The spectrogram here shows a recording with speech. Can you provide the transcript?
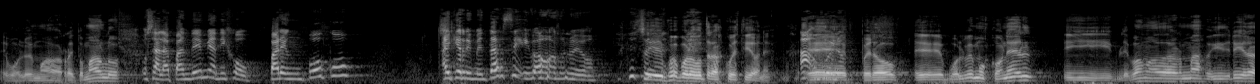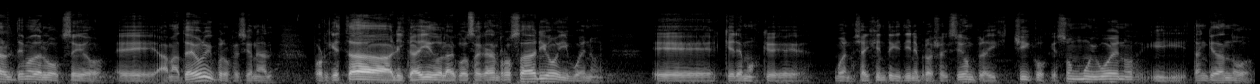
eh, volvemos a retomarlo. O sea, la pandemia dijo, paren un poco, hay que reinventarse y vamos de nuevo. Sí, fue por otras cuestiones. Ah, eh, pero eh, volvemos con él, y le vamos a dar más vidriera al tema del boxeo, eh, amateur y profesional, porque está alicaído la cosa acá en Rosario y bueno, eh, queremos que, bueno, ya hay gente que tiene proyección, pero hay chicos que son muy buenos y están quedando,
